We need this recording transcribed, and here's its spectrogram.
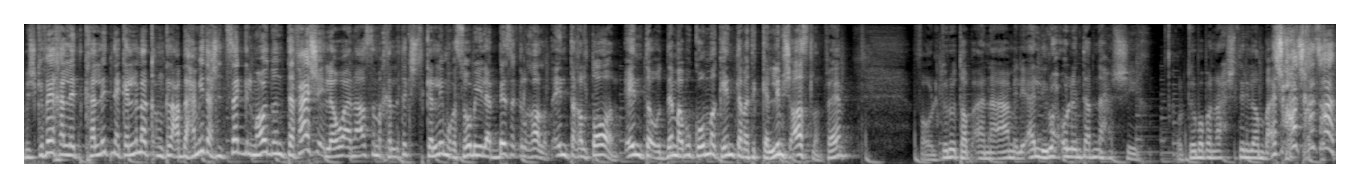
مش كفاية خلت خلتني أكلمك أنكل عبد الحميد عشان تسجل مواد وأنت فاشل. اللي هو أنا أصلا ما خليتكش تكلمه بس هو بيلبسك الغلط. أنت غلطان. أنت قدام أبوك وأمك أنت ما تتكلمش أصلا فاهم؟ فقلت له طب أنا أعمل إيه؟ قال لي روح قول أنت ابن أحمد الشيخ. قلت له بابا أنا رايح أشتري لمبة. اشخط اشخط اشخط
